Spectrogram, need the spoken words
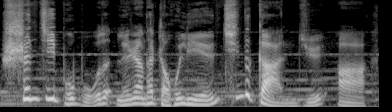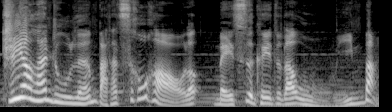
生机勃勃的，能让她找回年轻的感觉啊。只要男主能把她伺候好了，每次可以得到五英镑。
